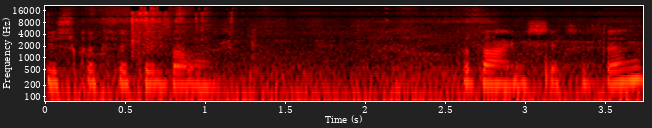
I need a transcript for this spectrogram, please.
148 dolar. Bu da aynı şekilde.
